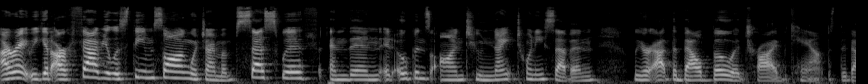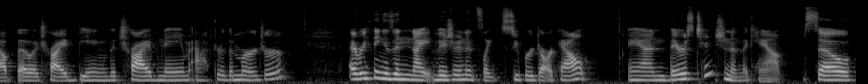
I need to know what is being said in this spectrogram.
All right, we get our fabulous theme song, which I'm obsessed with, and then it opens on to night 27. We are at the Balboa tribe camp, the Balboa tribe being the tribe name after the merger. Everything is in night vision, it's like super dark out, and there's tension in the camp. So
